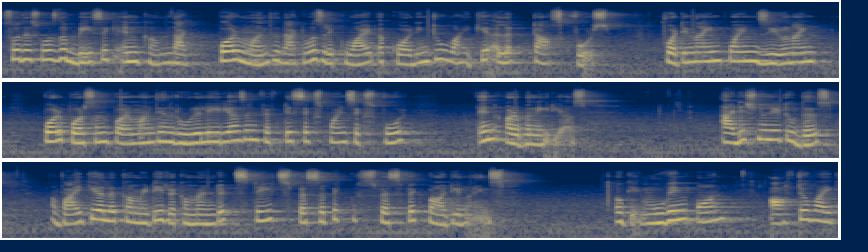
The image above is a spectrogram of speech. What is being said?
So this was the basic income that per month that was required according to YK Alagh task force 49.09 per person per month in rural areas and 56.64 in urban areas additionally to this YK Alagh committee recommended state specific specific party lines Okay, moving on. After YK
